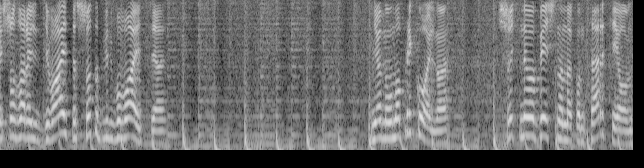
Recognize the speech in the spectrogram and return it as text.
Ти що зараз здіваєшся? Що тут відбувається? Ні, ну воно прикольно. Щось необичне на концерті, я вам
